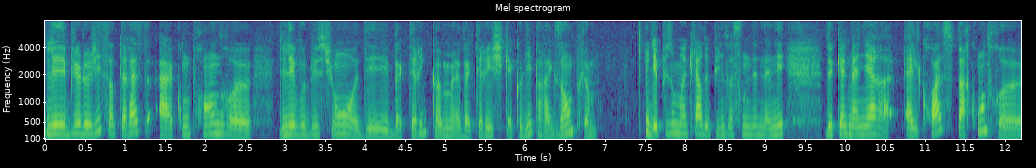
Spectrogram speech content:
Les biologistes s'intéressent à comprendre euh, l'évolution des bactéries, comme la bactérie Shiga coli par exemple, il est plus ou moins clair depuis une soixantaine d'années de quelle manière elles croissent. Par contre, euh,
